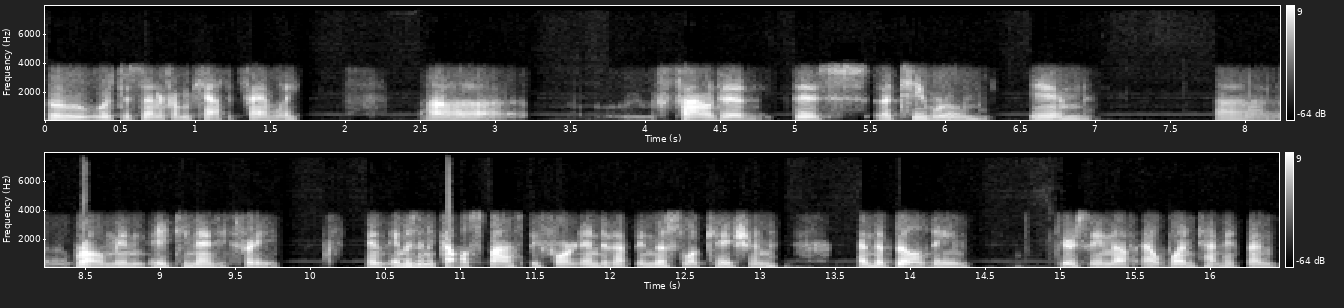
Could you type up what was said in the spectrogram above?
who was descended from a Catholic family, uh, founded this tea room in uh, Rome in 1893. And it was in a couple spots before it ended up in this location. And the building, curiously enough, at one time had been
